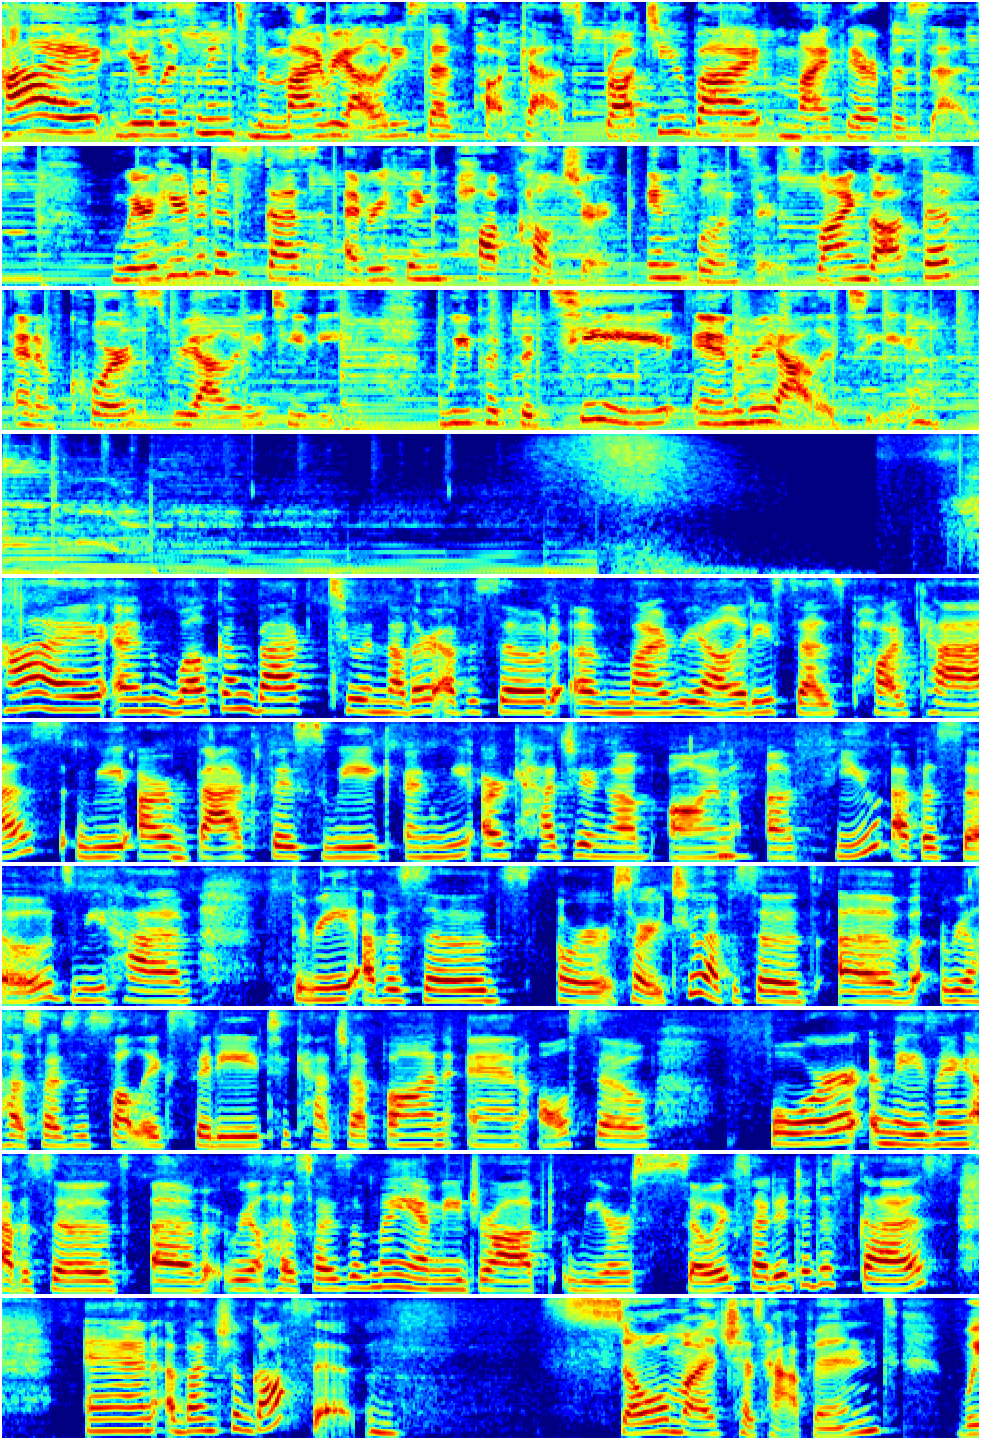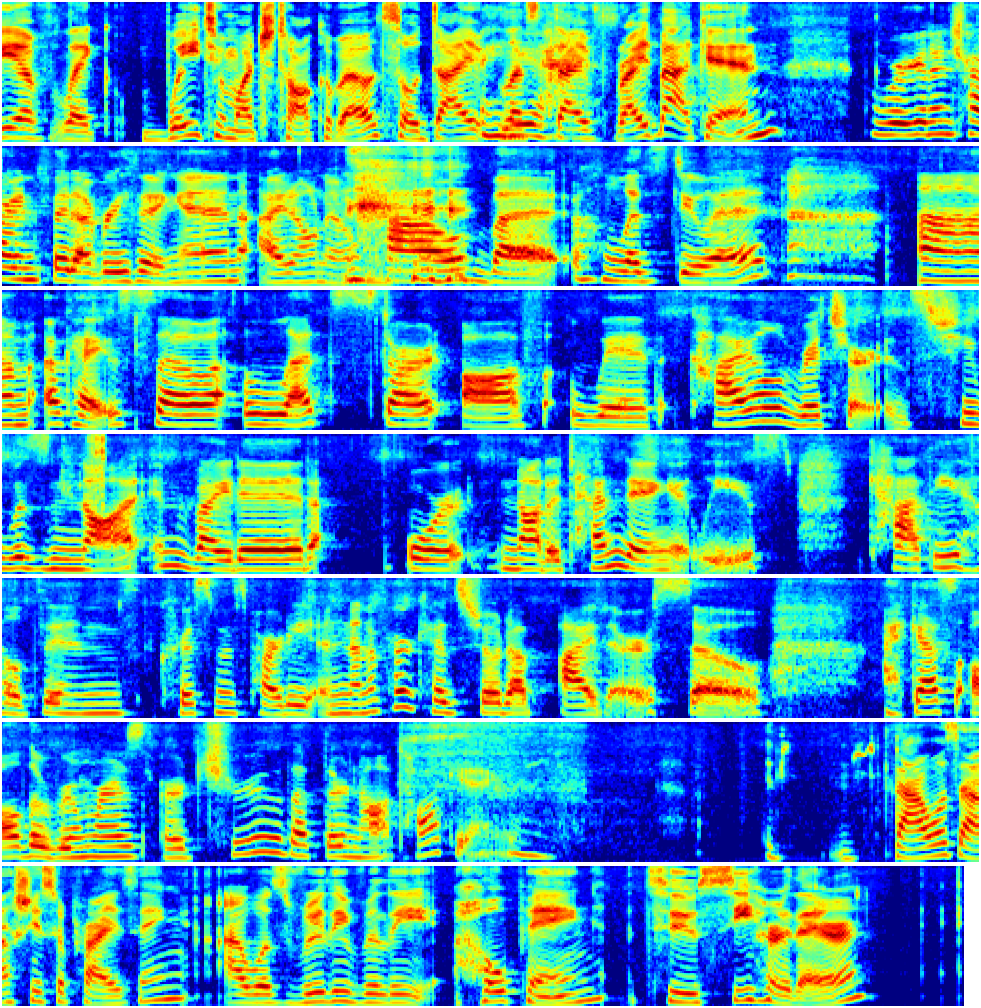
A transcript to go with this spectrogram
Hi, you're listening to the My Reality Says podcast, brought to you by My Therapist Says. We're here to discuss everything pop culture, influencers, blind gossip, and of course, reality TV. We put the T in reality. And welcome back to another episode of My Reality Says podcast. We are back this week and we are catching up on a few episodes. We have three episodes, or sorry, two episodes of Real Housewives of Salt Lake City to catch up on, and also four amazing episodes of Real Housewives of Miami dropped. We are so excited to discuss, and a bunch of gossip so much has happened. We have like way too much to talk about. So dive let's dive right back in. We're gonna try and fit everything in. I don't know how, but let's do it. Um, okay, so let's start off with Kyle Richards. She was not invited or not attending at least Kathy Hilton's Christmas party, and none of her kids showed up either. So I guess all the rumors are true that they're not talking that was actually surprising. I was really, really hoping to see her there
